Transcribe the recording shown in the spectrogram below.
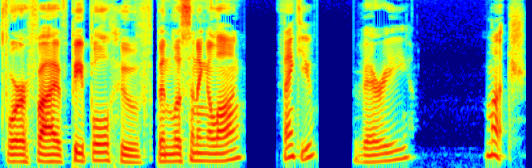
four or five people who've been listening along, thank you very much.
